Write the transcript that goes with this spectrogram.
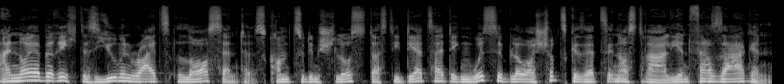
Ein neuer Bericht des Human Rights Law Centers kommt zu dem Schluss, dass die derzeitigen Whistleblower-Schutzgesetze in Australien versagen.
